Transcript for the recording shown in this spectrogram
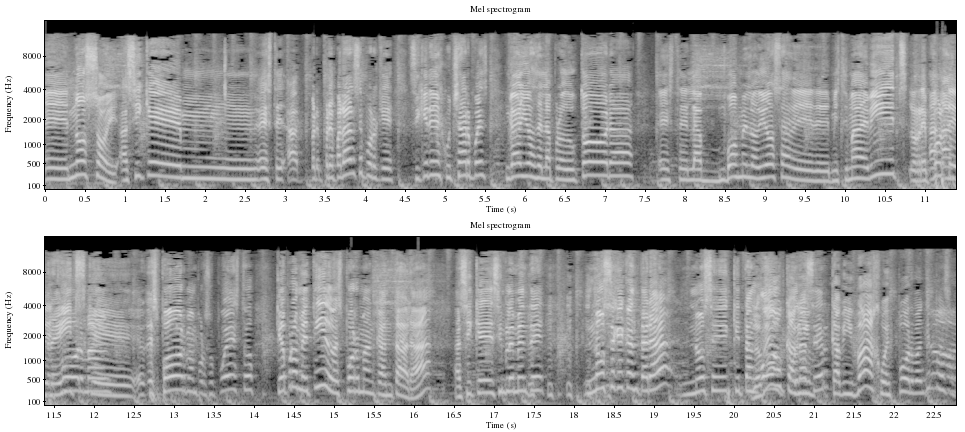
eh, no soy. Así que mm, este, prepararse porque si quieren escuchar, pues, gallos de la productora, este, la voz melodiosa de, de mi estimada de Beats, Los reportes de Sportman. que- eh, Sportman, por supuesto, que ha prometido Sportman cantar, ¿ah? Así que simplemente, no sé qué cantará, no sé qué tan Lo veo old podrá cabi- ser. cabizbajo, Sportman. ¿Qué pasa?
